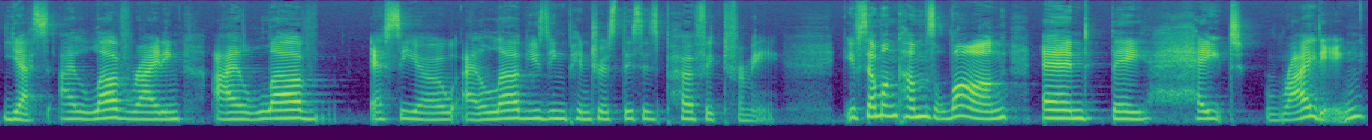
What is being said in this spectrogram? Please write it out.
Yes, I love writing. I love SEO. I love using Pinterest. This is perfect for me if someone comes along and they hate writing,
